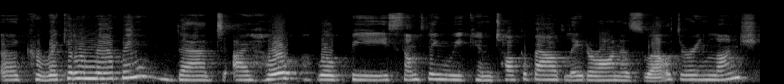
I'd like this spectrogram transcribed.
a curriculum mapping that I hope will be something we can talk about later on as well during lunch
